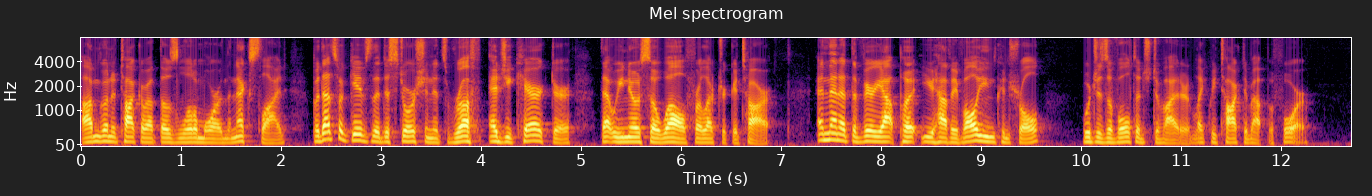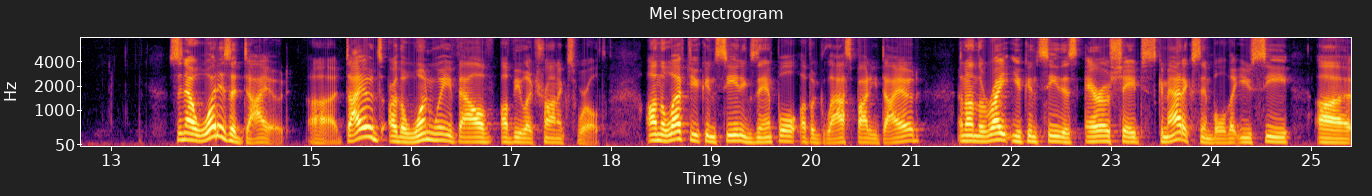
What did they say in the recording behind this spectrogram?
I'm going to talk about those a little more in the next slide, but that's what gives the distortion its rough, edgy character that we know so well for electric guitar. And then at the very output, you have a volume control, which is a voltage divider, like we talked about before. So now what is a diode? Uh, diodes are the one-way valve of the electronics world. On the left, you can see an example of a glass body diode, and on the right, you can see this arrow-shaped schematic symbol that you see uh,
